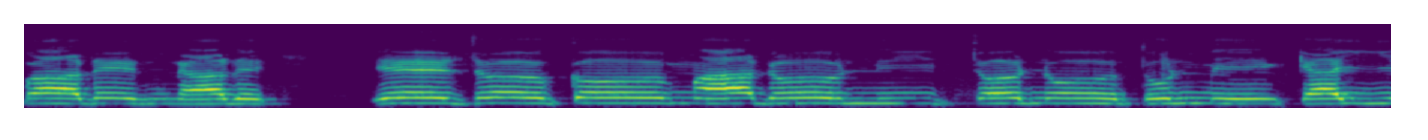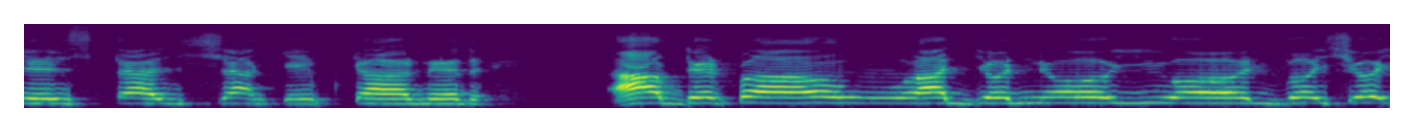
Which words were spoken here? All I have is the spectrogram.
পারেন আর এরকম আরও নিত্য নতুন মেকাই স্টার সাকিব খানের আপডেট পাওয়ার জন্য অবশ্যই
